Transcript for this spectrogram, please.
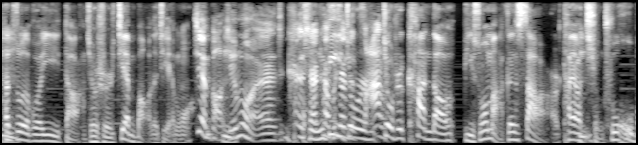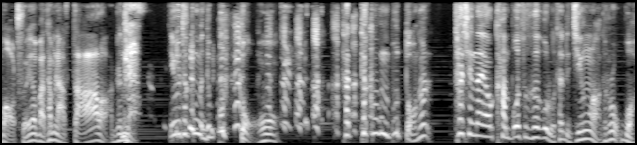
他嗯做过一档就是鉴宝的节目。鉴宝节目，呃，看看不蒂就是。就是看到比索马跟萨尔，他要嗯请出护宝锤，要把他们俩砸了，真的，因为他根本就不懂，他他根本不懂，他他现在要看波斯科格鲁，他得惊了，他说哇，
